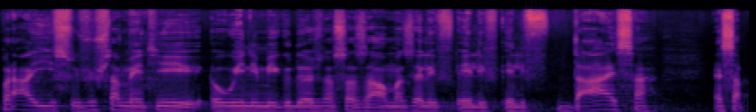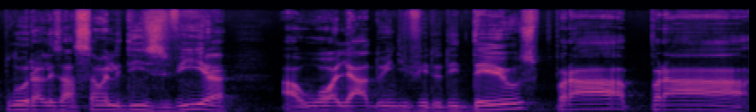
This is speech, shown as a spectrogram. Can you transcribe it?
para isso justamente o inimigo das nossas almas ele, ele, ele dá essa essa pluralização ele desvia o olhar do indivíduo de Deus para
